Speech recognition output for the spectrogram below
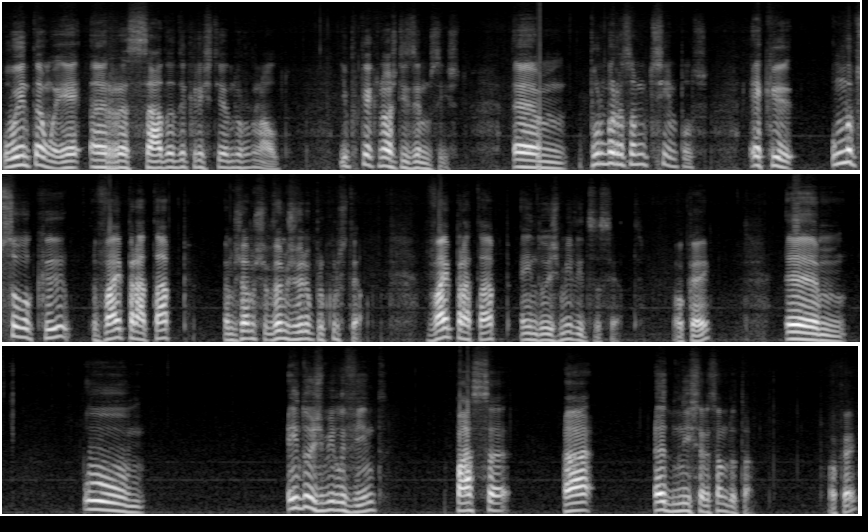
Ou então é a raçada de Cristiano Ronaldo. E porquê é que nós dizemos isto? Um, por uma razão muito simples. É que uma pessoa que vai para a TAP, vamos, vamos, vamos ver o percurso dela, vai para a TAP em 2017, ok? Um, o, em 2020 passa à administração da TAP, ok?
